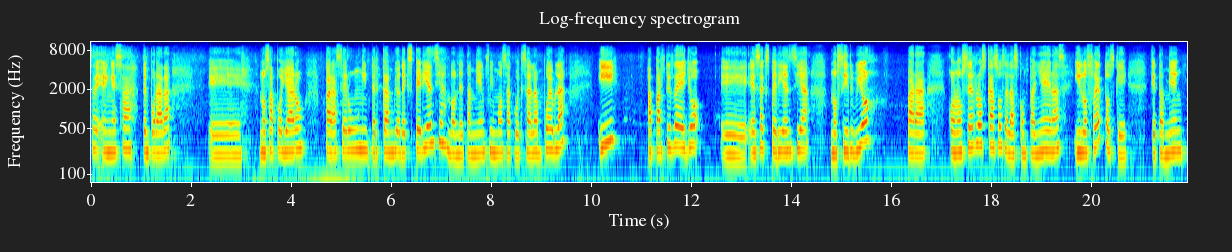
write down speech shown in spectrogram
en esa temporada eh, nos apoyaron para hacer un intercambio de experiencias donde también fuimos a Cuexalan, Puebla y a partir de ello eh, esa experiencia nos sirvió para conocer los casos de las compañeras y los retos que, que también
